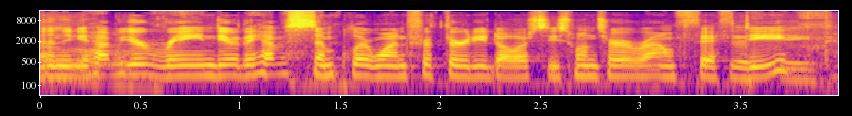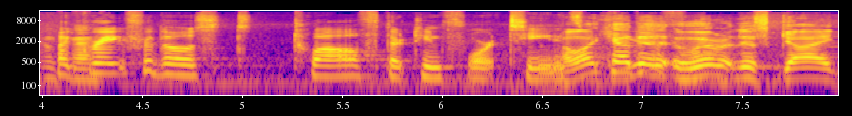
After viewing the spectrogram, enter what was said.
And then you have your reindeer. They have a simpler one for $30. These ones are around 50. 50, But great for those 12, 13, 14. I like how the, whoever this guy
